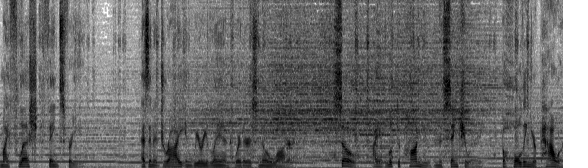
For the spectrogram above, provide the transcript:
My flesh faints for you, as in a dry and weary land where there is no water. So I have looked upon you in the sanctuary, beholding your power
